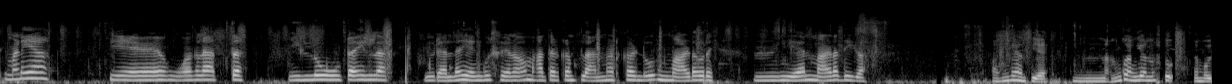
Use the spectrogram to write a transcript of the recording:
ತಿಮ್ಮಣ್ಣಯ್ಯ ಏ ಹೋಗ್ಲಾ ಅತ್ತ ಇಲ್ಲೂ ಊಟ ಇಲ್ಲ. ಇವರೆಲ್ಲ ಹೆಂಗಸ್ರೇನೋ ಮಾತಾಡ್ಕೊಂಡು ಪ್ಲಾನ್ ಮಾಡ್ಕೊಂಡು ಹಿಂಗೆ ಹ್ಞೂ ಏನು ಮಾಡೋದೀಗ? ಹಂಗೆ ಅಂತೀಯ. ನಮಗೂ ಹಂಗೆ ಅನ್ನಿಸ್ತು. ನಮ್ಮ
